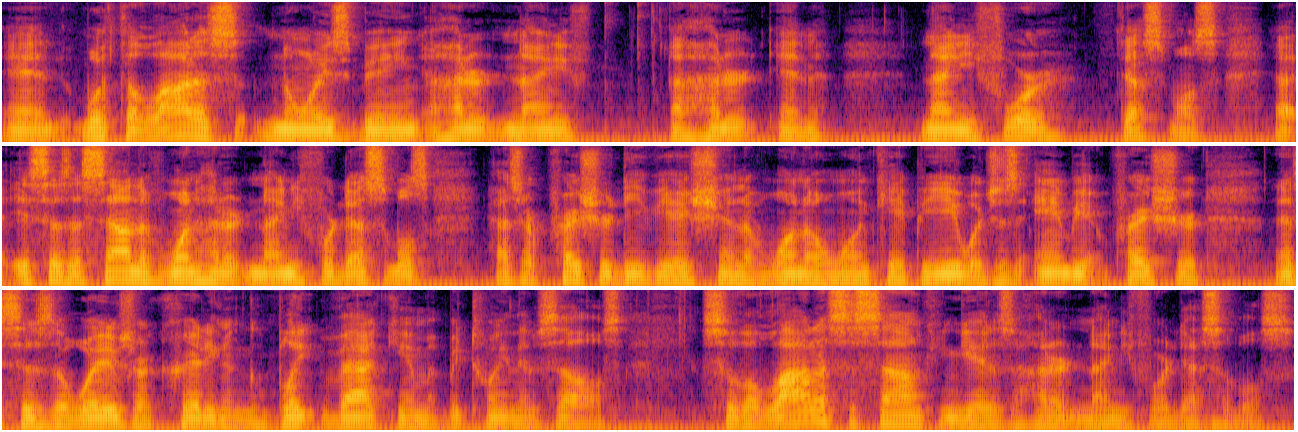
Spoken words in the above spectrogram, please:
and with the loudest noise being 190 194 decibels. Uh, it says a sound of 194 decibels has a pressure deviation of 101 kPa, which is ambient pressure. And it says the waves are creating a complete vacuum between themselves. So the loudest a sound can get is 194 decibels.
